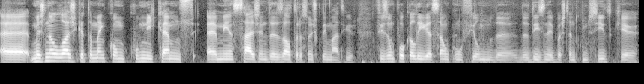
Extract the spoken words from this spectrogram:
Uh, mas na lógica também como comunicamos a mensagem das alterações climáticas. Fiz um pouco a ligação com um filme da, da Disney bastante conhecido, que é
